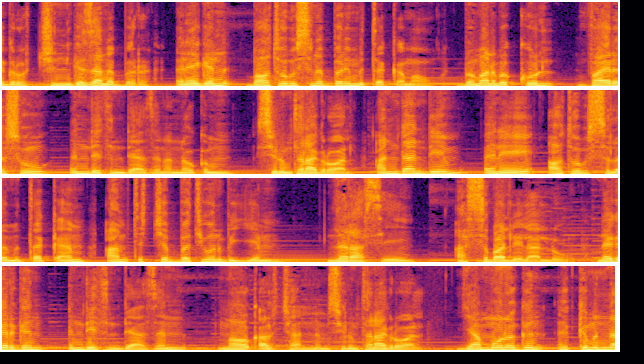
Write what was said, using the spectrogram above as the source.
ነገሮችን ይገዛ ነበር። እኔ ግን በአውቶቡስ ነበር የምጠቀመው። በማን በኩል ቫይረሱ እንዴት እንደያዘን አናውቅም ሲሉም ተናግረዋል። አንዳንዴም እኔ አውቶቡስ ስለምጠቀም አምጥቼበት ይሆን ብዬም ለራሴ አስባለሁ ይላሉ። ነገር ግን እንዴት እንደያዘን ማወቅ አልቻልንም ሲሉም ተናግረዋል። ያም ሆኖ ግን ሕክምና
